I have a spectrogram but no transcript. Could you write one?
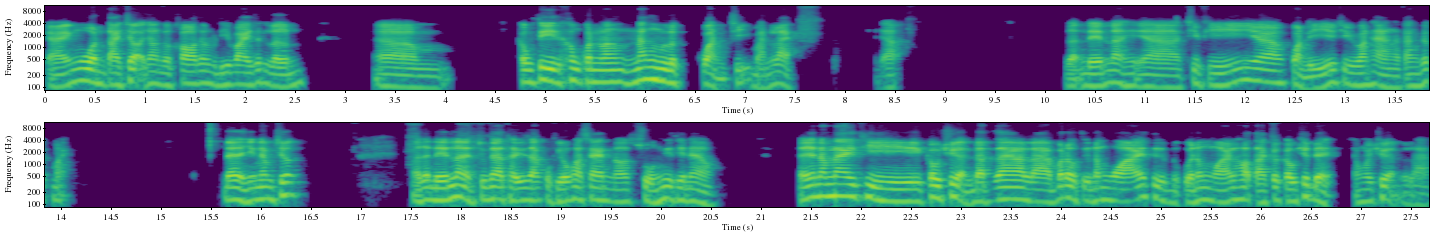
cái nguồn tài trợ trong tồn kho rất là đi vay rất lớn. À, công ty không có năng, năng lực quản trị bán lẻ. Yeah. Dẫn đến là uh, chi phí uh, quản lý chi phí bán hàng là tăng rất mạnh. Đây là những năm trước. Và dẫn đến là chúng ta thấy giá cổ phiếu hoa sen nó xuống như thế nào. Thế năm nay thì câu chuyện đặt ra là bắt đầu từ năm ngoái từ cuối năm ngoái là họ tái cơ cấu triệt để. Trong cái chuyện là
